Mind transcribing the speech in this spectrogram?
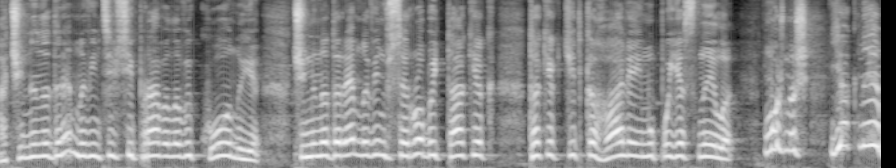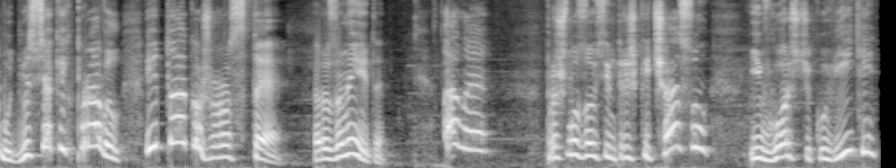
А чи не надаремно він ці всі правила виконує? Чи не надаремно він все робить так, як, так, як тітка Галя йому пояснила? Можна ж як-небудь, без всяких правил, і також росте. Розумієте? Але пройшло зовсім трішки часу, і в горщику Віті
